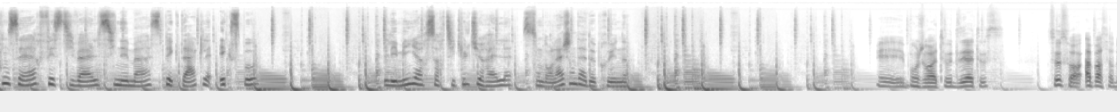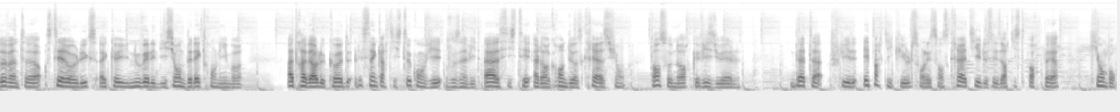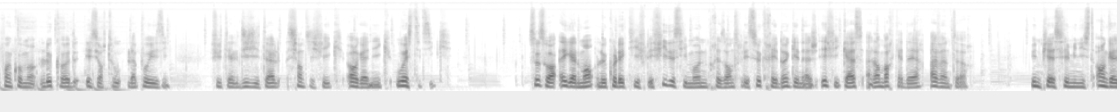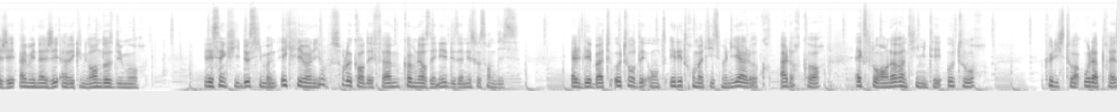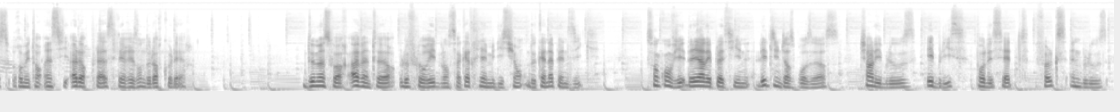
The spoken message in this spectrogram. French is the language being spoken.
Concerts, festivals, cinéma, spectacles, expos. Les meilleures sorties culturelles sont dans l'agenda de Prune. Et bonjour à toutes et à tous. Ce soir, à partir de 20h, Stéréolux accueille une nouvelle édition d'Electron Libre. À travers le code, les 5 artistes conviés vous invitent à assister à leur grandiose création, tant sonore que visuelle. Data, fluide et particules sont l'essence créative de ces artistes hors pair qui ont pour point commun le code et surtout la poésie, fut-elle digitale, scientifique, organique ou esthétique. Ce soir également, le collectif Les Filles de Simone présente les secrets d'un gainage efficace à l'embarcadère à 20h. Une pièce féministe engagée, aménagée avec une grande dose d'humour. Les cinq filles de Simone écrivent un livre sur le corps des femmes comme leurs aînés des années 70. Elles débattent autour des hontes et des traumatismes liés à leur, à leur corps, explorant leur intimité autour que l'histoire ou la presse, remettant ainsi à leur place les raisons de leur colère. Demain soir à 20h, le Floride lance sa quatrième édition de Canapenzik. Sont conviés derrière les platines les Gingers Brothers, Charlie Blues et Bliss pour des sets Folks and Blues.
